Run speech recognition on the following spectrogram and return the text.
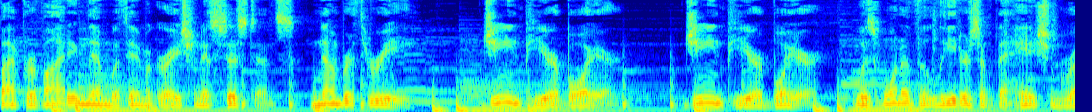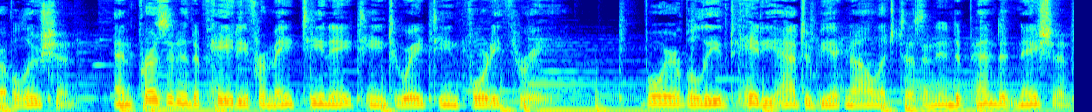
by providing them with immigration assistance. Number 3. Jean-Pierre Boyer Jean-Pierre Boyer, was one of the leaders of the Haitian Revolution, and president of Haiti from 1818 to 1843. Boyer believed Haiti had to be acknowledged as an independent nation,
